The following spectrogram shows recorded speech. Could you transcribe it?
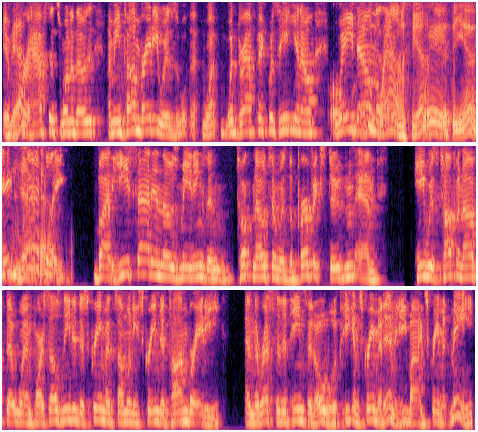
If Yeah. Perhaps it's one of those. I mean, Tom Brady was what? What draft pick was he? You know, oh, way down the round, list. yeah. Way at the end. Exactly. But he sat in those meetings and took notes and was the perfect student. And he was tough enough that when Parcells needed to scream at someone, he screamed at Tom Brady. And the rest of the team said, oh, well, if he can scream at him, he might scream at me.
